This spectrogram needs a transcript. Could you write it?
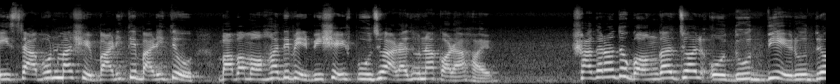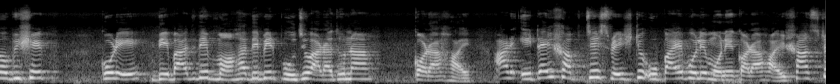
এই শ্রাবণ মাসে বাড়িতে বাড়িতেও বাবা মহাদেবের বিশেষ পুজো আরাধনা করা হয়। সাধারণত গঙ্গার জল ও দুধ দিয়ে রুদ্র অভিষেক করে দেবাদিদেব মহাদেবের পুজো আরাধনা করা হয়। আর এটাই সবচেয়ে শ্রেষ্ঠ উপায় বলে মনে করা হয়। শাস্ত্র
